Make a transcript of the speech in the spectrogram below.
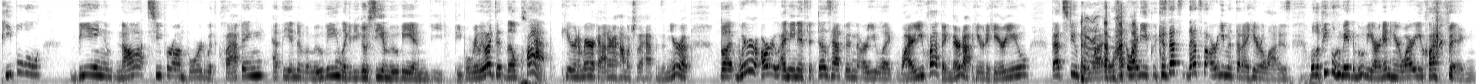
people being not super on board with clapping at the end of a movie. Like if you go see a movie and you, people really liked it, they'll clap. Here in America, I don't know how much that happens in Europe, but where are I mean, if it does happen, are you like, why are you clapping? They're not here to hear you. That's stupid. Why, why, why do you? Because that's that's the argument that I hear a lot is, well, the people who made the movie aren't in here. Why are you clapping?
